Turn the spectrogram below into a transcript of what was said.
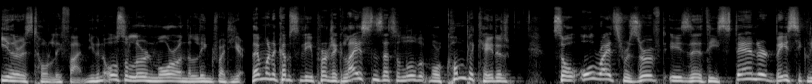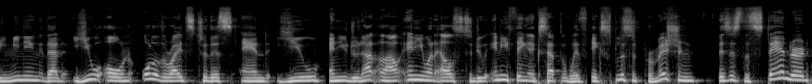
Either is totally fine. You can also learn more on the link right here. Then when it comes to the project license, that's a little bit more complicated. So all rights reserved is the standard, basically meaning that you own all of the rights to this and you, and you do not allow anyone else to do anything except with explicit permission. This is the standard.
